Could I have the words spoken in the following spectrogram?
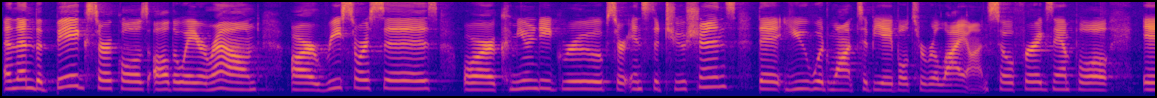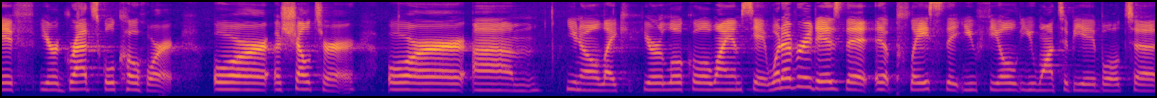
And then the big circles all the way around are resources or community groups or institutions that you would want to be able to rely on. So for example, if you're grad school cohort or a shelter or um, you know, like your local YMCA, whatever it is that a place that you feel you want to be able to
